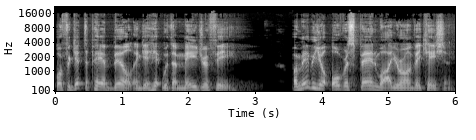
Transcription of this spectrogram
or forget to pay a bill and get hit with a major fee. Or maybe you'll overspend while you're on vacation,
